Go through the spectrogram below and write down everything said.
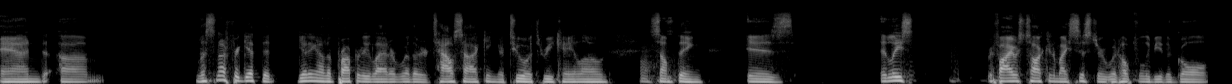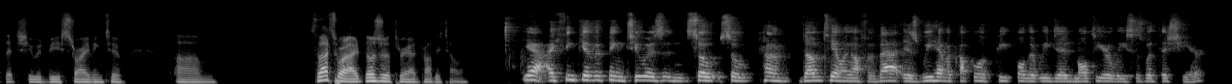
And um, let's not forget that getting on the property ladder, whether it's house hacking, a 203K loan, Mhm. something is at least if I was talking to my sister, would hopefully be the goal that she would be striving to. Um, so that's what I, those are the three I'd probably tell her. Yeah, I think the other thing too is, and so so kind of dovetailing off of that is we have a couple of people that we did multi-year leases with this year.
